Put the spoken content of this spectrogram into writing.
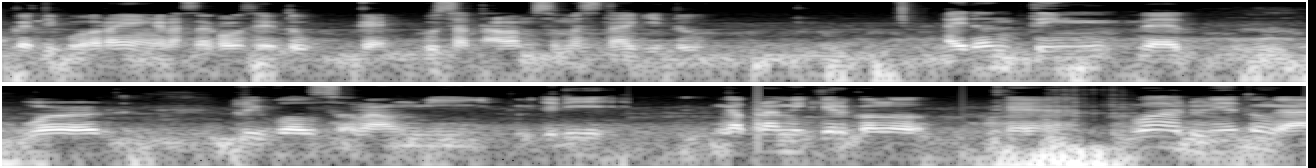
bukan tipe orang yang ngerasa kalau saya itu kayak pusat alam semesta gitu I don't think that world revolves around me gitu. Jadi nggak pernah mikir kalau kayak wah dunia tuh nggak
